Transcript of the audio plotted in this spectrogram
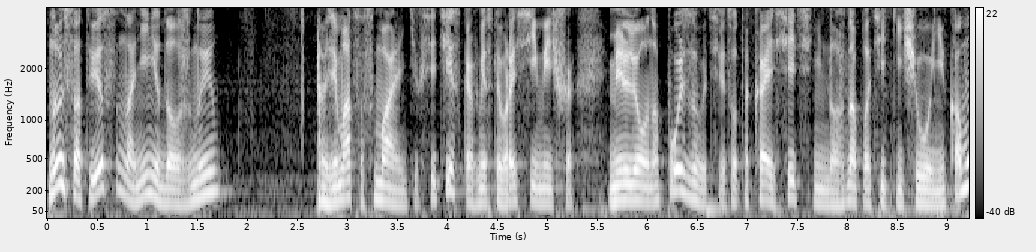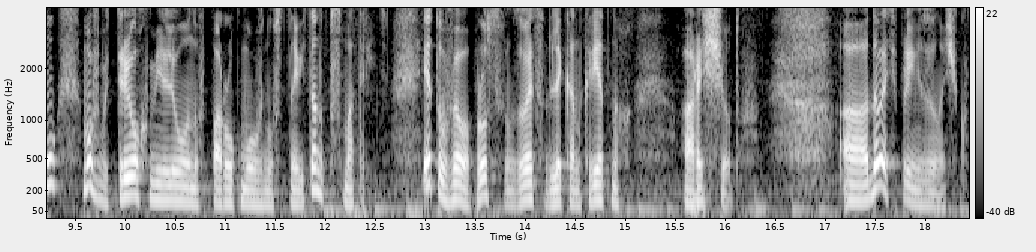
Ну и, соответственно, они не должны взиматься с маленьких сетей. Скажем, если в России меньше миллиона пользователей, то такая сеть не должна платить ничего и никому. Может быть, трех миллионов порог можно установить. Надо посмотреть. Это уже вопрос, что называется, для конкретных а, расчетов. А, давайте примем звоночку.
